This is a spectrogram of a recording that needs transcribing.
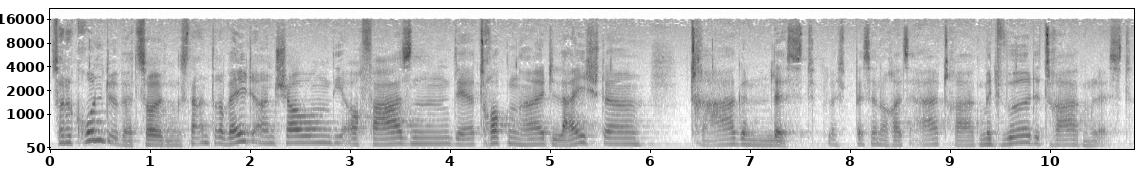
so eine Grundüberzeugung, ist eine andere Weltanschauung, die auch Phasen der Trockenheit leichter tragen lässt, vielleicht besser noch als ertragen, mit Würde tragen lässt.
